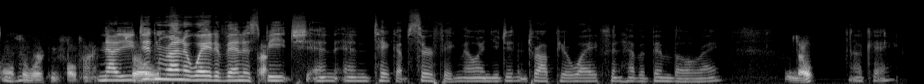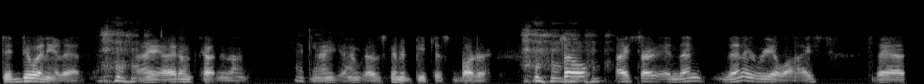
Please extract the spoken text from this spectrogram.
also Mhm. working full time. Now you So- didn't run away to Venice uh, Beach and and take up surfing though, and you didn't drop your wife and have a bimbo, right? Nope, Okay. didn't do any of that. I, I don't cut and run. okay. I, I was going to beat this butter. So I started, and then then I realized that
